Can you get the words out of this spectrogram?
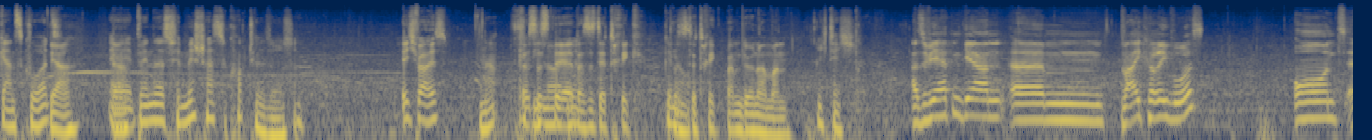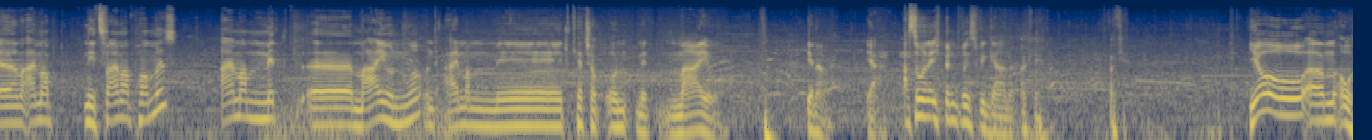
ganz kurz, ja, ja. Äh, wenn du das vermischt, hast du Cocktailsoße. ich weiß. Na, Das ist, der, das ist der Trick. Genau. Das ist der Trick beim Dönermann. Richtig. Also wir hätten gern ähm, zwei Currywurst und ähm, einmal, nee, zweimal Pommes. Einmal mit äh, Mayo nur und einmal mit Ketchup und mit Mayo. Genau, ja. Achso, ich bin übrigens Veganer. Okay, okay. Jo, ähm, oh.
